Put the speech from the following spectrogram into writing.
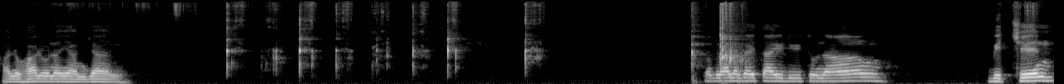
Halo-halo na yan dyan. Maglalagay tayo dito ng bitchin.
